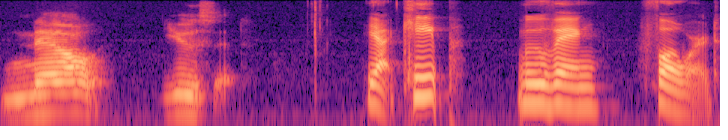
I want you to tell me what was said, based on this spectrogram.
Now use it. Yeah, keep moving forward.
